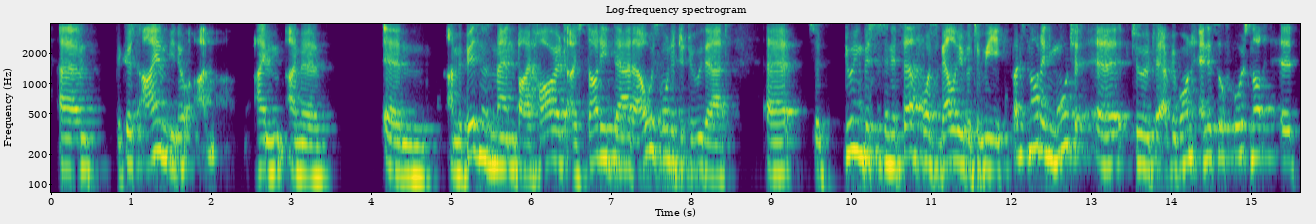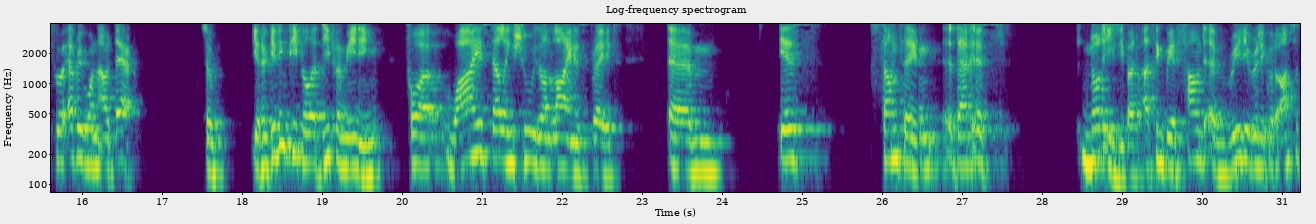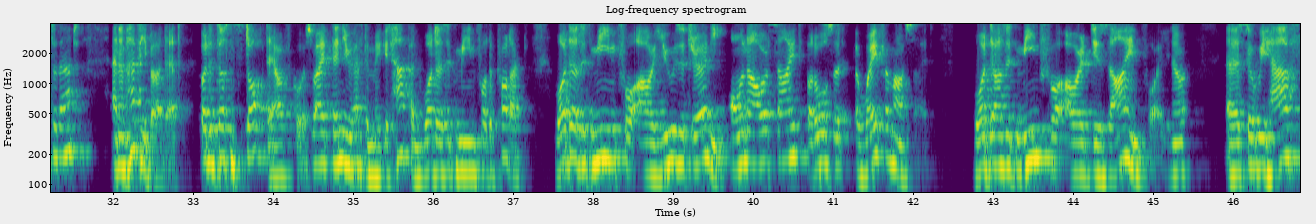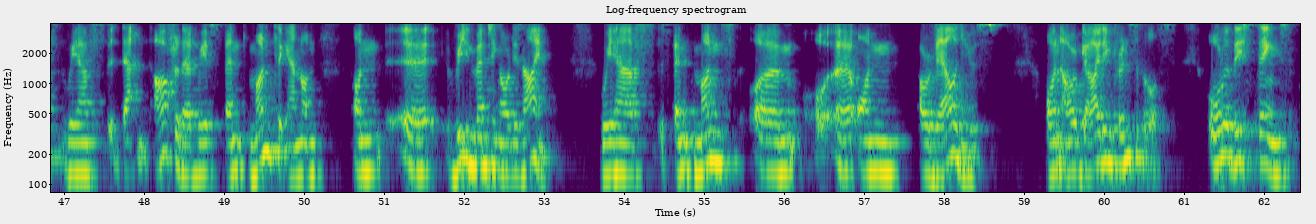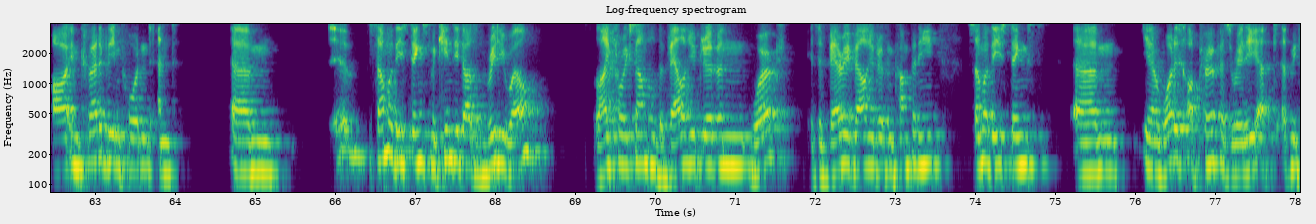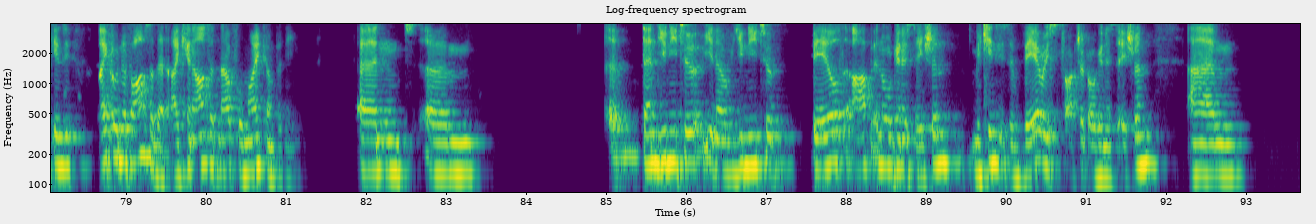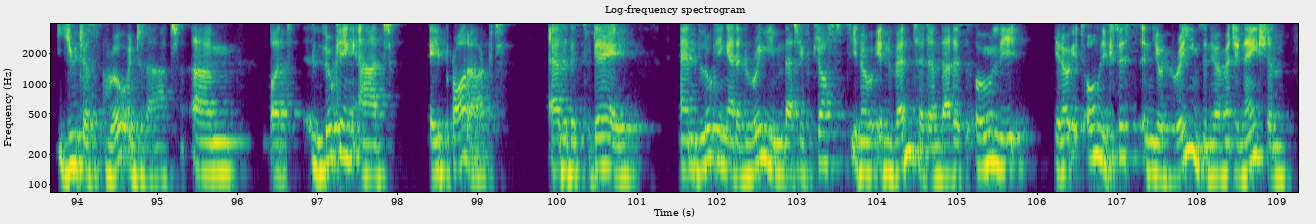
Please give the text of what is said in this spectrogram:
um, because I am, you know, I'm I'm I'm a um, I'm a businessman by heart. I studied that. I always wanted to do that. Uh, so doing business in itself was valuable to me, but it's not anymore to uh, to to everyone, and it's of course not uh, to everyone out there. So you know, giving people a deeper meaning for why selling shoes online is great um, is something that is not easy, but I think we have found a really, really good answer to that. And I'm happy about that. But it doesn't stop there, of course, right? Then you have to make it happen. What does it mean for the product? What does it mean for our user journey on our side, but also away from our side? What does it mean for our design for, you know? Uh, so we have we have that after that we have spent months again on on uh, reinventing our design. We have spent months um, uh, on our values, on our guiding principles, all of these things are incredibly important. And um, some of these things McKinsey does really well, like, for example, the value driven work. It's a very value driven company. Some of these things, um, you know, what is our purpose really at, at McKinsey? I couldn't have answered that. I can answer it now for my company. And um, uh, then you need to, you know, you need to build up an organization McKinsey is a very structured organization. Um, you just grow into that. Um, but looking at a product as it is today and looking at a dream that you've just, you know, invented and that is only, you know, it only exists in your dreams, in your imagination,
